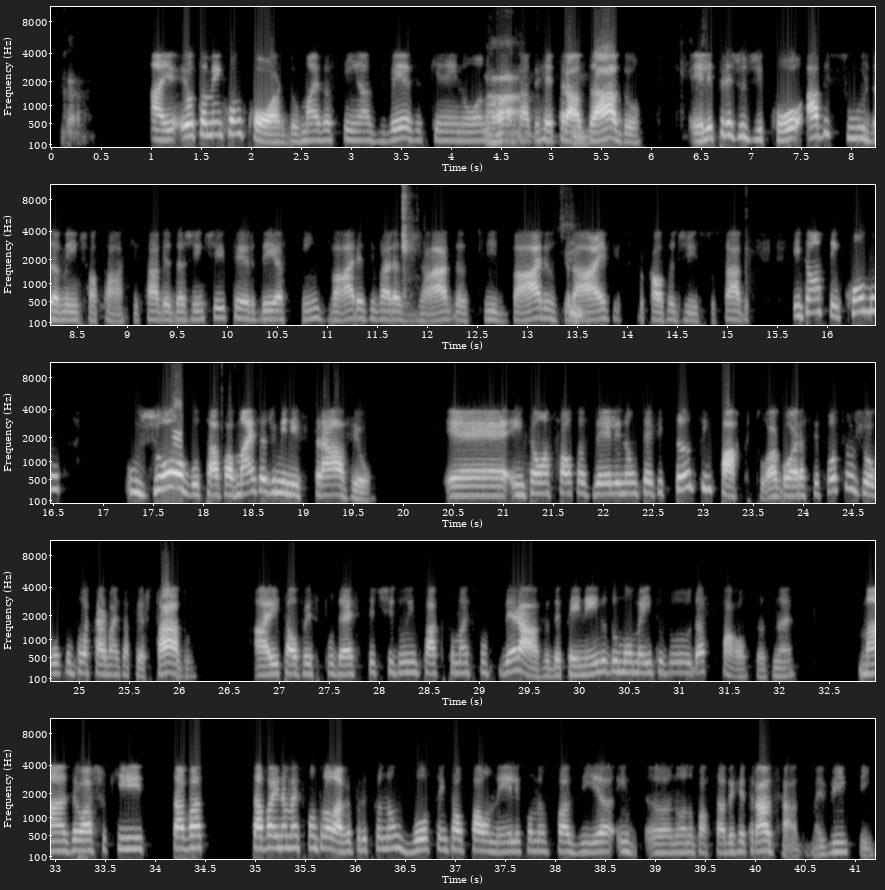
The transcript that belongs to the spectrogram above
Ah, eu, eu, também concordo, mas assim, às vezes, que nem no ano ah, passado retrasado, sim. ele prejudicou absurdamente o ataque, sabe? Da gente perder, assim, várias e várias jardas e vários sim. drives por causa disso, sabe? Então, assim, como o jogo estava mais administrável, é, então as faltas dele não teve tanto impacto. Agora, se fosse um jogo com placar mais apertado, aí talvez pudesse ter tido um impacto mais considerável, dependendo do momento do, das faltas, né? Mas eu acho que estava tava ainda mais controlável, por isso que eu não vou sentar o pau nele como eu fazia em, uh, no ano passado e retrasado, mas enfim.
